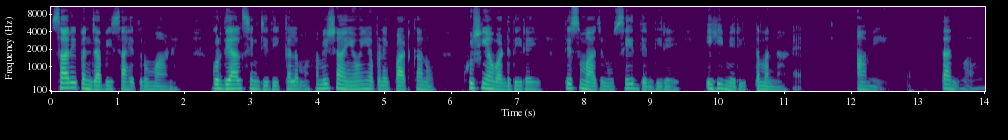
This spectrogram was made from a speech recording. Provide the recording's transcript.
ਸਾਰੇ ਪੰਜਾਬੀ ਸਾਹਿਤ ਨੂੰ ਮਾਣ ਹੈ। ਗੁਰਦਿਆਲ ਸਿੰਘ ਜੀ ਦੀ ਕਲਮ ਹਮੇਸ਼ਾ ਇਉਂ ਹੀ ਆਪਣੇ ਪਾਠਕਾਂ ਨੂੰ ਖੁਸ਼ੀਆਂ ਵੰਡਦੀ ਰਹੇ ਤੇ ਸਮਾਜ ਨੂੰ ਸੇਧ ਦਿੰਦੀ ਰਹੇ। ਇਹੀ ਮੇਰੀ ਤਮੰਨਾ ਹੈ। ਆਮੀਨ। ਧੰਨਵਾਦ।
